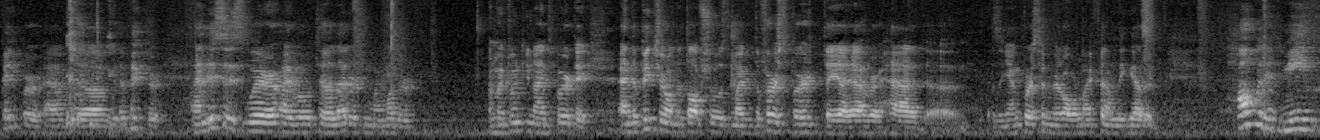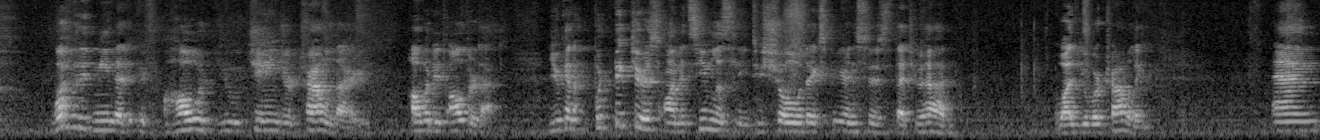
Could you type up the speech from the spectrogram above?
paper and a, with a picture? And this is where I wrote a letter to my mother on my 29th birthday. And the picture on the top shows my, the first birthday I ever had uh, as a young person with all my family gathered. How would it mean, what would it mean that if, how would you change your travel diary? How would it alter that? You can put pictures on it seamlessly to show the experiences that you had while you were traveling. And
